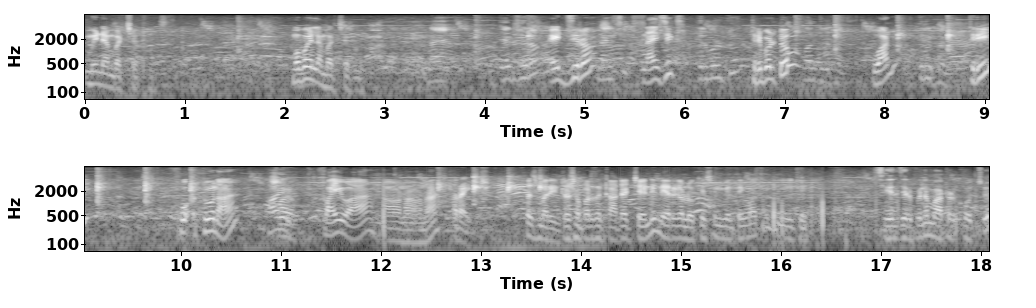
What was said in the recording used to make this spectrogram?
మీ నెంబర్ చెప్పు. మొబైల్ నెంబర్ చెప్పు. Eight zero nine six triple two triple two one three four టూనా? ఫైవ్. అవునవునా రైట్. ప్లస్ మరి ఇంట్రెస్ట్ పర్సన్ కాంటాక్ట్ చేయండి. నేరుగా లొకేషన్కి వెళ్తే మాత్రం మీకు సేల్ జరిపినా మాట్లాడుకోవచ్చు.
